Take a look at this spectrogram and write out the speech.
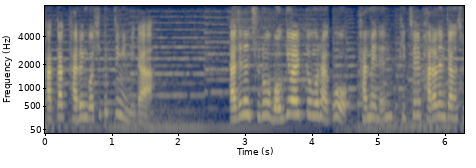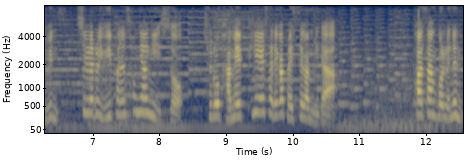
각각 다른 것이 특징입니다. 낮에는 주로 먹이 활동을 하고 밤에는 빛을 발하는 장소인 실내로 유입하는 성향이 있어 주로 밤에 피해 사례가 발생합니다. 화상벌레는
